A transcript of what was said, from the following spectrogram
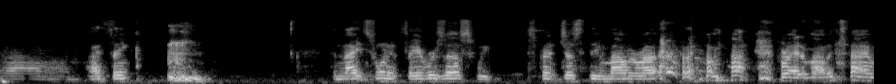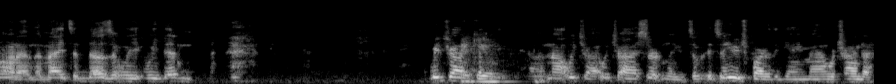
Um, I think the nights when it favors us, we spent just the amount of right, right amount of time on it. And the nights it doesn't, we, we didn't. We try. Thank you. Uh, no, we try. We try. Certainly, it's a it's a huge part of the game, man. We're trying to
